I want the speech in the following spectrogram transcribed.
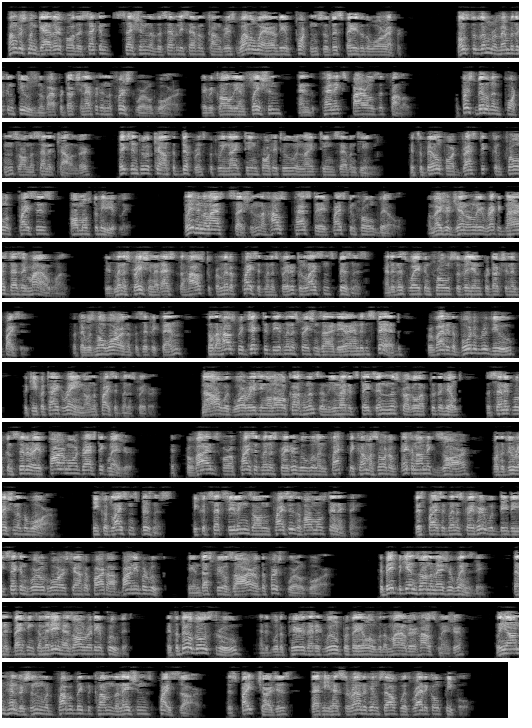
Congressmen gather for the second session of the 77th Congress well aware of the importance of this phase of the war effort. Most of them remember the confusion of our production effort in the First World War. They recall the inflation and panic spirals that followed. The first bill of importance on the Senate calendar takes into account the difference between 1942 and 1917. It's a bill for drastic control of prices almost immediately. Late in the last session, the House passed a price control bill, a measure generally recognized as a mild one. The administration had asked the House to permit a price administrator to license business and in this way control civilian production and prices. But there was no war in the Pacific then, so the House rejected the administration's idea and instead provided a board of review to keep a tight rein on the price administrator. Now, with war raging on all continents and the United States in the struggle up to the hilt, the Senate will consider a far more drastic measure. It provides for a price administrator who will in fact become a sort of economic czar for the duration of the war. He could license business. He could set ceilings on prices of almost anything. This price administrator would be the Second World War's counterpart of Barney Baruch, the industrial czar of the First World War. Debate begins on the measure Wednesday. Senate Banking Committee has already approved it. If the bill goes through, and it would appear that it will prevail over the milder House measure, Leon Henderson would probably become the nation's price czar, despite charges that he has surrounded himself with radical people.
